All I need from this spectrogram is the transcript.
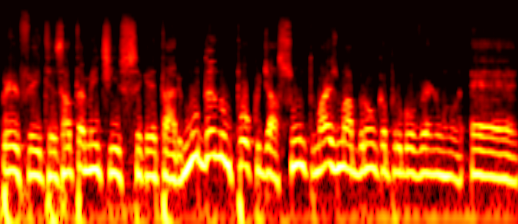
Perfeito, exatamente isso, secretário. Mudando um pouco de assunto, mais uma bronca para o governo é,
